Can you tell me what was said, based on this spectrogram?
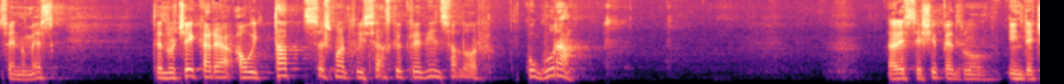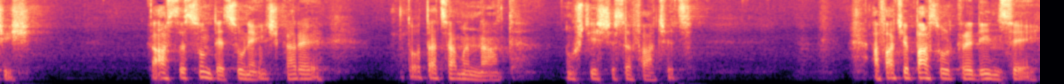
să-i numesc, pentru cei care au uitat să-și mărturisească credința lor cu gura. Dar este și pentru indeciși. Că astăzi sunteți unii aici care tot ați amânat, nu știți ce să faceți. A face pasul credinței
